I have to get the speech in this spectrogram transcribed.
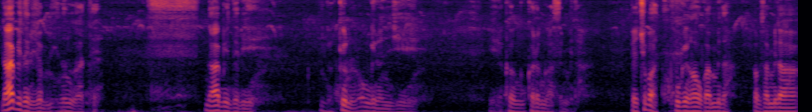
나비들이 좀 있는 것 같아. 나비들이 균을 옮기는지 예, 그런, 그런 것 같습니다. 배추밭 구경하고 갑니다. 감사합니다.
